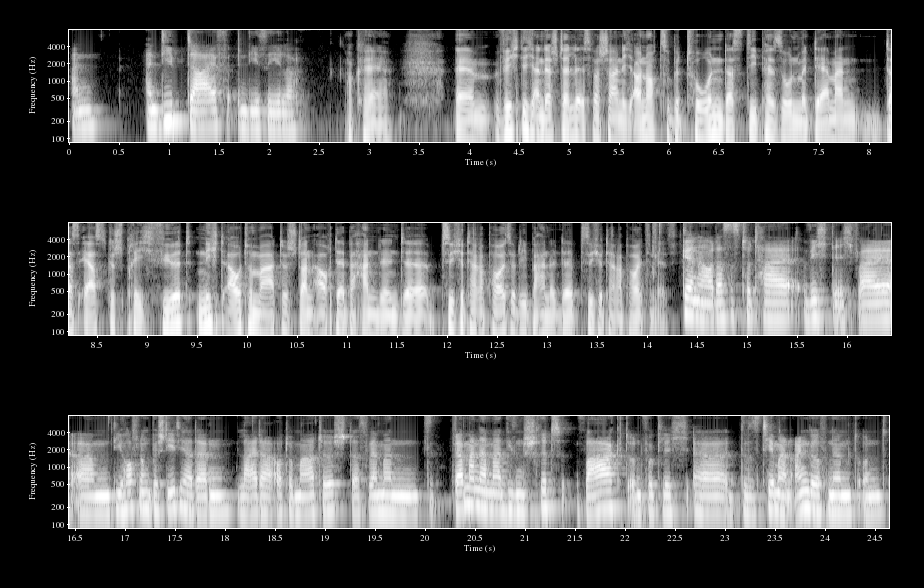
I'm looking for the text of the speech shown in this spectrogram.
ein, ein Deep Dive in die Seele. Okay. Ähm, wichtig an der Stelle ist wahrscheinlich auch noch zu betonen, dass die Person, mit der man das Erstgespräch führt, nicht automatisch dann auch der behandelnde Psychotherapeut oder die behandelnde Psychotherapeutin ist. Genau, das ist total wichtig, weil ähm, die Hoffnung besteht ja dann leider automatisch, dass wenn man, wenn man dann mal diesen Schritt wagt und wirklich äh, dieses Thema in Angriff nimmt und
